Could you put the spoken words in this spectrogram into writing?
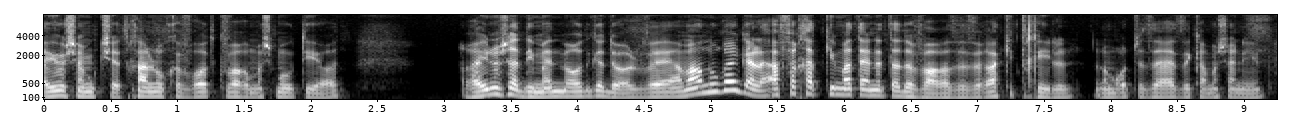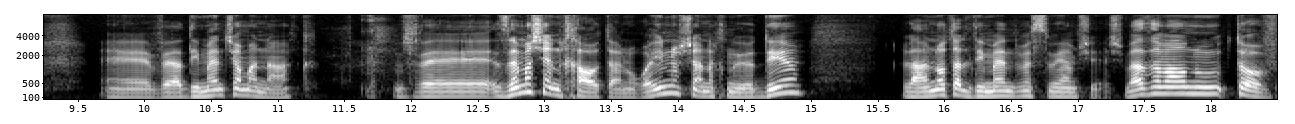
היו שם כשהתחלנו חברות כבר משמעותיות. ראינו שה-demand מאוד גדול, ואמרנו, רגע, לאף אחד כמעט אין את הדבר הזה, זה רק התחיל, למרות שזה היה איזה כמה שנים, אה, וה-demand שם ענק, וזה מה שהנחה אותנו, ראינו שאנחנו יודעים לענות על demand מסוים שיש. ואז אמרנו, טוב,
